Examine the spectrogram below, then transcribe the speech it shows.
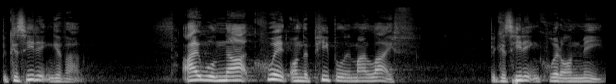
because he didn't give up. I will not quit on the people in my life because he didn't quit on me.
